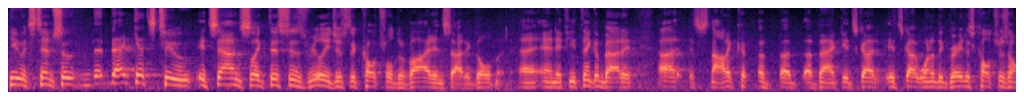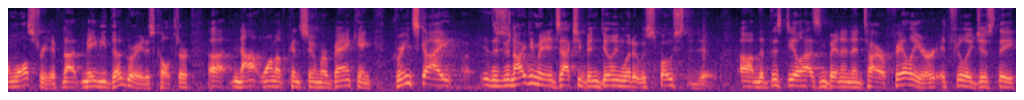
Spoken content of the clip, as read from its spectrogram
It's Tim. So th- that gets to it sounds like this is really just a cultural divide inside of Goldman. And if you think about it, uh, it's not a, a, a, bank. It's got it's got one of the greatest cultures on Wall Street, if not maybe the greatest culture. Uh, not one of consumer banking. GreenSky, there's an argument it's actually been doing what it was supposed to do. Um, that this deal hasn't been an entire failure. It's really just the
